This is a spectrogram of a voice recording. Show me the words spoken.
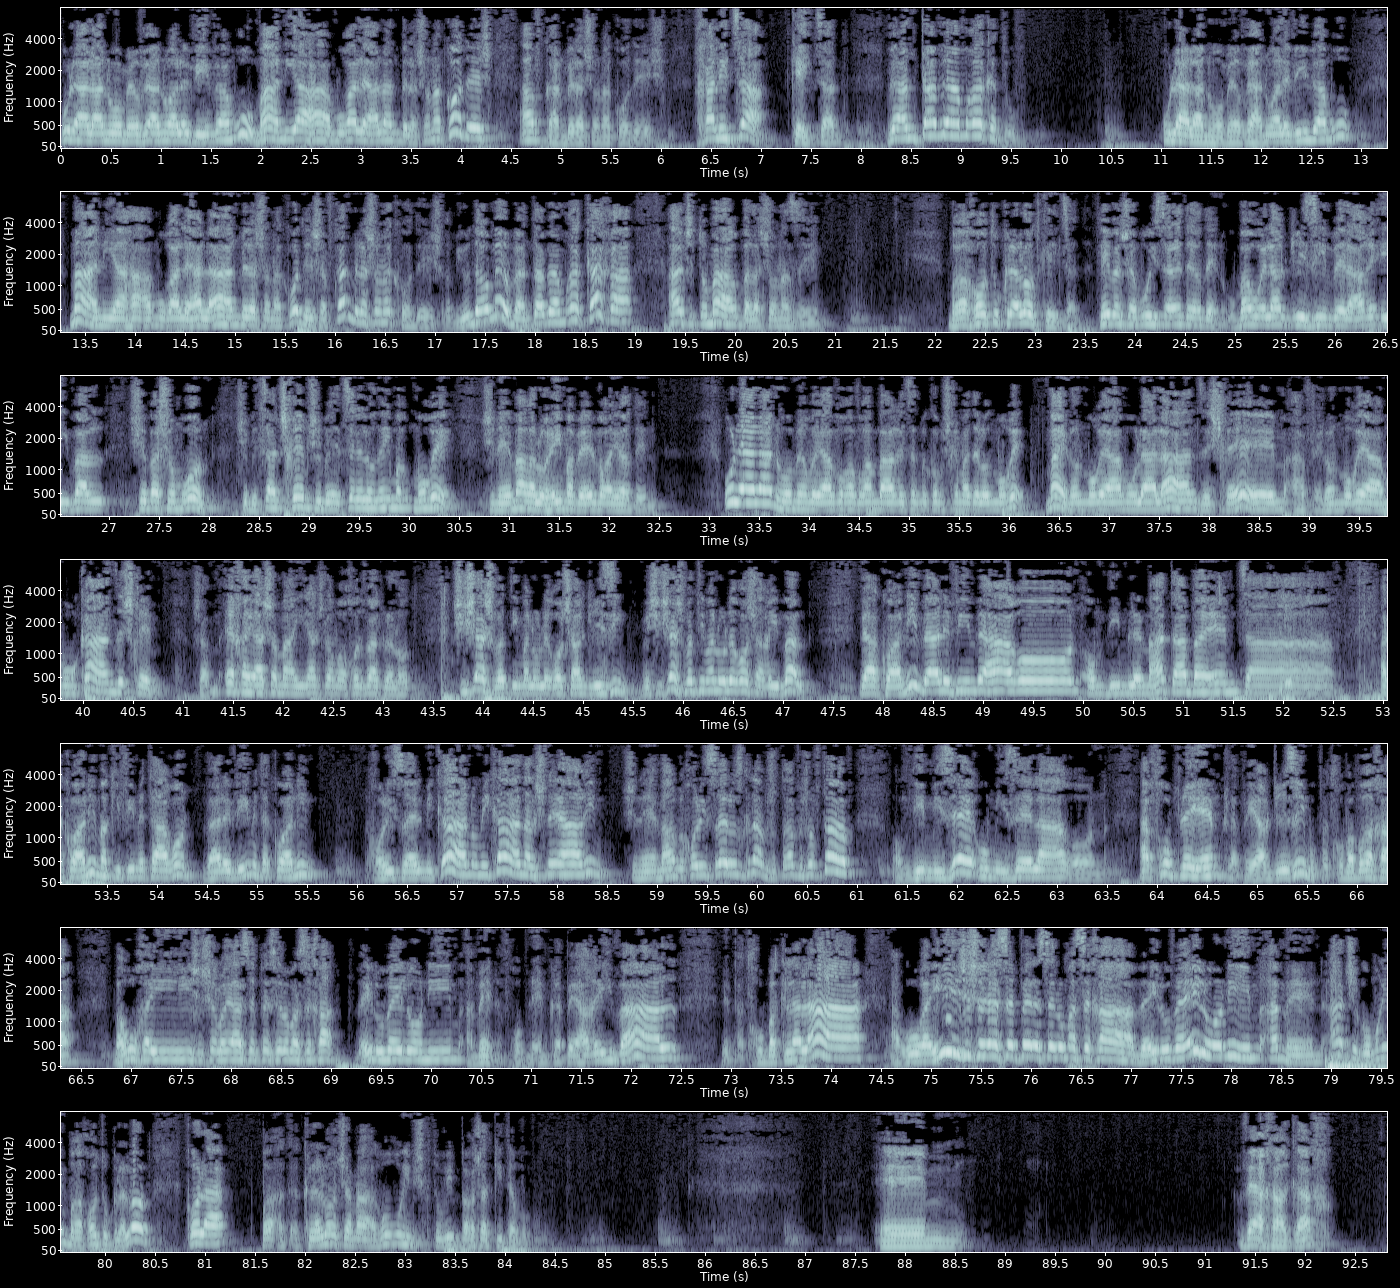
ולהלן הוא אומר, וענו הלווים ואמרו, מה ענייה האמורה להלן בלשון הקודש, אף כאן בלשון הקודש. חליצה, כיצד? וענתה ואמרה כתוב. ולהלן הוא אומר, וענו הלווים ואמרו, מה ענייה האמורה להלן בלשון הקודש, אף כאן בלשון הקודש. רבי יהודה אומר, וענתה ואמרה ככה, עד שתאמר בלשון הזה. ברכות וקללות כיצד? כיוון שעברו ישראל את הירדן, ובאו אל הר גריזים ואל הר עיבל שבשומרון, שבצד שכם, שבאצל אלוהי מורה, שנאמר אלוהימה בעבר הירדן. ולהלן הוא אומר, ויעבור אברהם בארץ עד מקום שכם עד אלון מורה. מה אלון מורה האמור להלן? זה שכם, אף אלון מורה האמור כאן זה שכם. עכשיו, איך היה שם העניין של הברכות והקללות? שישה שבטים עלו לראש הר גריזים, ושישה שבטים עלו לראש הר עיבל. והכהנים והלווים והארון עומדים למטה באמצע. הכהנים מקיפים את הארון, והלוויים את הכהנים. בכל ישראל מכאן ומכאן על שני הערים, שנאמר בכל ישראל וזקניו, שוטריו ושופטיו, עומדים מזה ומזה לארון. הפכו פניהם כלפי הר גריזים ופתחו בברכה. ברוך האיש אשר לא יעשה פסל או מסכה, ואילו ואילו עונים, אמן. הפכו פניהם כלפי הרי עיבל, ופתחו בקללה, ארור האיש אשר יעשה פסל או מסכה, ואילו ואילו עונים, אמן. עד שגומרים ברכות וקללות, כל הקללות שם, ארורים שכתובים בפרשת כי תבוא. אמ, ואחר כך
